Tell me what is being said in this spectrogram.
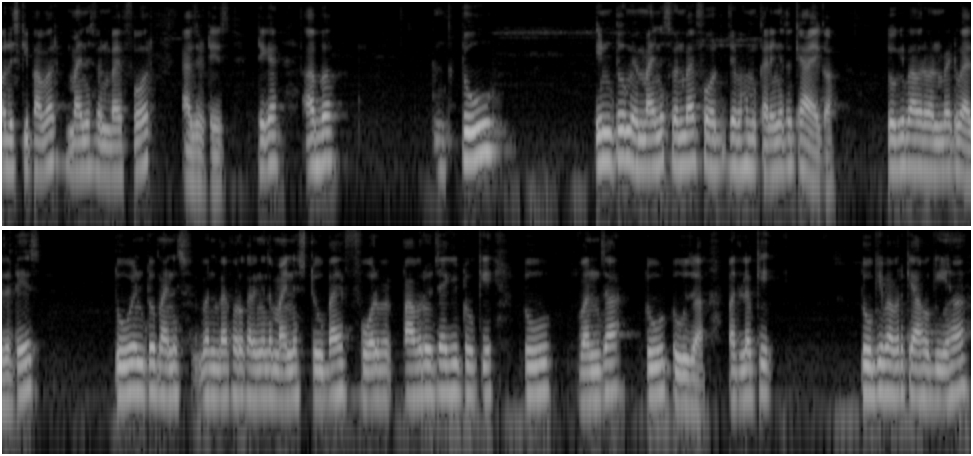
और इसकी power minus one by four as it is ठीक है? अब टू इंटू में माइनस वन बाई फोर जब हम करेंगे तो क्या आएगा? टू की power one by two as it is two into minus one by four करेंगे तो minus two by four power हो जाएगी टू की। टू वन ज़ा टू टू ज़ा। मतलब कि टू की पावर क्या होगी यहाँ?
